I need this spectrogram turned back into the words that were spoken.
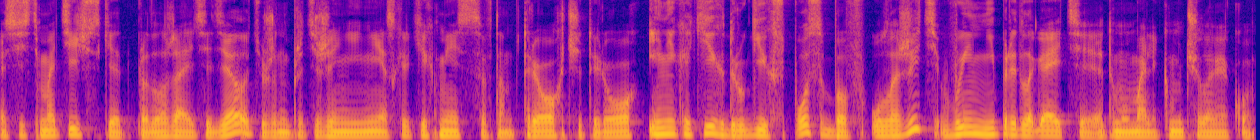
систематически это продолжаете делать уже на протяжении нескольких месяцев, там, трех-четырех, и никаких никаких других способов уложить вы не предлагаете этому маленькому человеку.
